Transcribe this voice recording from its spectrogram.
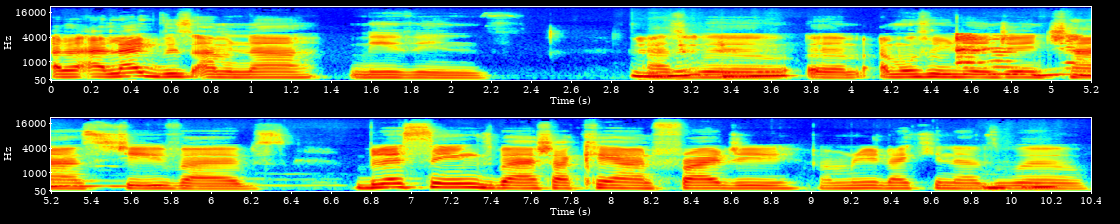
I, I like this Amina Mavens as Mhm, well. Um, I'm also really enjoying Amina. Chance, J Vibes, Blessings by Ashake and Friday. I'm really liking as Mm-hmm. well.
